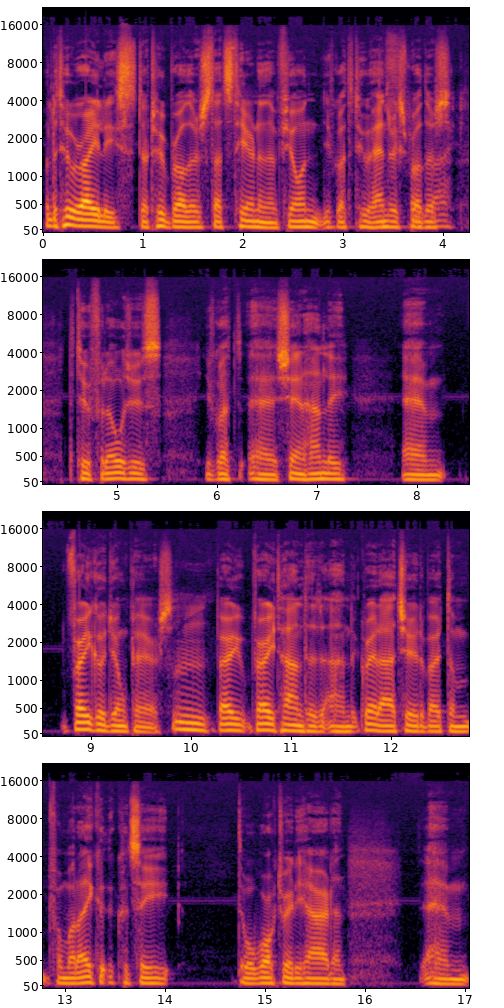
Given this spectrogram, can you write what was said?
well, the two Rileys, they're two brothers. That's Tiernan and Fionn. You've got the two Hendricks brothers, back. the two Fidojus. You've got uh, Shane Hanley. Um, very good young players Mm. very very talented and a great attitude about them. From what I could, could see, they were worked really hard and um,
